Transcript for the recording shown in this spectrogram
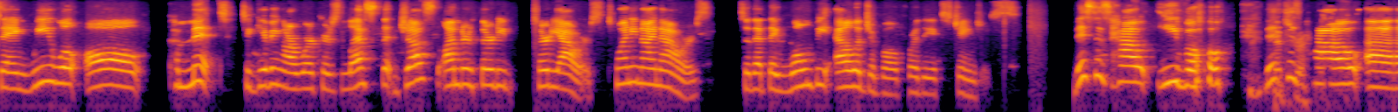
saying we will all commit to giving our workers less than just under 30, 30 hours, 29 hours, so that they won't be eligible for the exchanges. This is how evil, this That's is right. how uh,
